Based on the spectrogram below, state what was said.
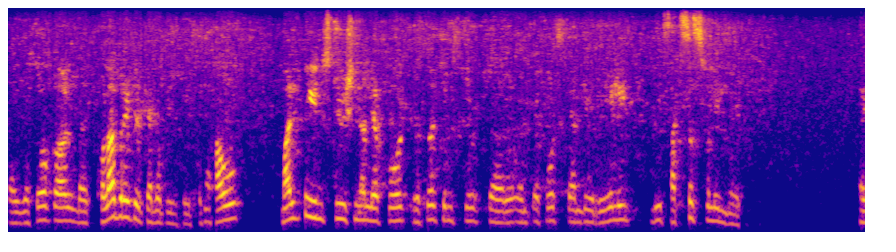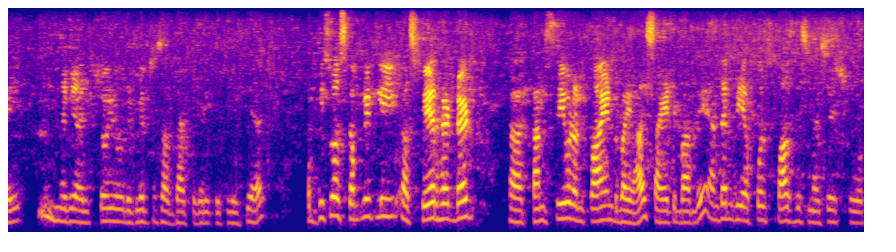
the so-called uh, collaborative capabilities, you know, how multi-institutional effort, research institutes uh, efforts can be really be successfully made. I, maybe I'll show you the glimpses of that very quickly here. But this was completely uh, spearheaded, uh, conceived and coined by us, IIT Bombay. And then we of course passed this message to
